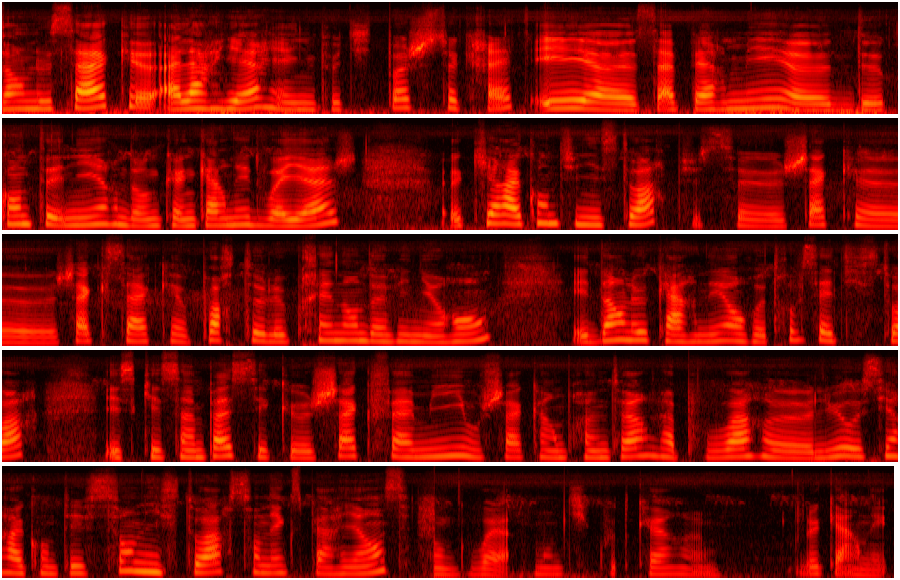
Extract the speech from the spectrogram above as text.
Dans le sac, à l'arrière, il y a une petite poche secrète et euh, ça permet euh, de contenir donc, un carnet de voyage euh, qui raconte une histoire puisque chaque, chaque sac porte le prénom d'un vigneron et dans le carnet, on retrouve cette histoire. Et ce qui est sympa, c'est que chaque famille ou chaque emprunteur va pouvoir lui aussi raconter son histoire, son expérience. Donc voilà, mon petit coup de cœur, le carnet.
